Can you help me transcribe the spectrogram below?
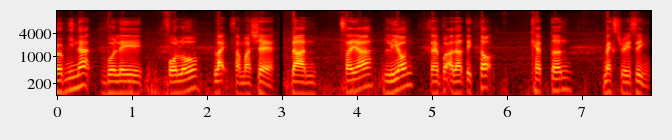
berminat boleh follow, like sama share. Dan saya Leon, saya pun ada TikTok Captain Max Racing.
